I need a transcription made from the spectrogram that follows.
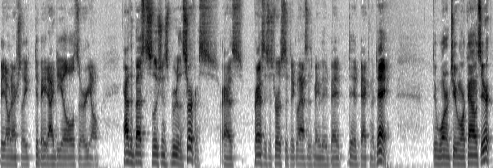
they don't actually debate ideals or you know have the best solutions brewed to the surface, as perhaps it's just rose-tinted glasses maybe they did back in the day. Do one or two more comments here.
